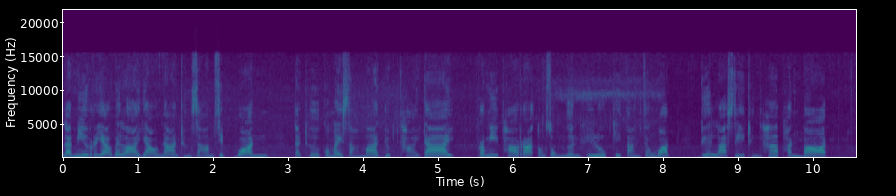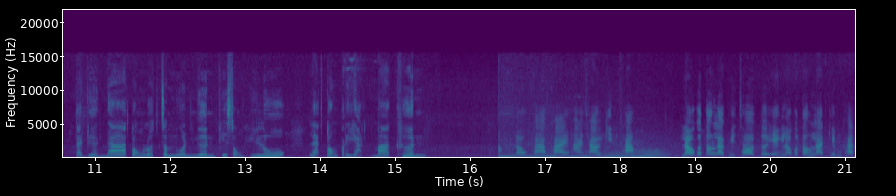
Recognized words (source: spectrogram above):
และมีระยะเวลายาวนานถึง 30 วัน แต่เธอก็ไม่สามารถหยุดขายได้ เพราะมีภาระต้องส่งเงินให้ลูกที่ต่างจังหวัด เดือนละ 4-5,000 บาท แต่เดือนหน้าต้องลดจำนวนเงินที่ส่งให้ลูก และต้องประหยัดมากขึ้น เราค้าขายหาเช้ากินค่ำเราก็ต้องรับผิดชอบตัวเอง เราก็ต้องรัดเข็มขัด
